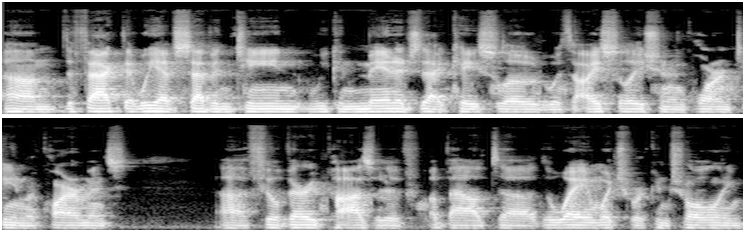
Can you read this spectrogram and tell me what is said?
um, the fact that we have 17, we can manage that caseload with isolation and quarantine requirements uh, feel very positive about uh, the way in which we're controlling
